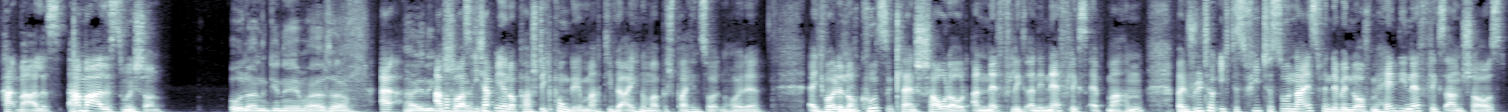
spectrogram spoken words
Hat man alles. Haben wir alles durch schon. Unangenehm, Alter. Äh, Heilige aber was, ich habe mir ja noch ein paar Stichpunkte gemacht, die wir eigentlich nochmal besprechen sollten heute. Äh, Ich wollte Mhm. noch kurz einen kleinen Shoutout an Netflix, an die Netflix-App machen, weil Real Talk ich das Feature so nice finde, wenn du auf dem Handy Netflix anschaust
